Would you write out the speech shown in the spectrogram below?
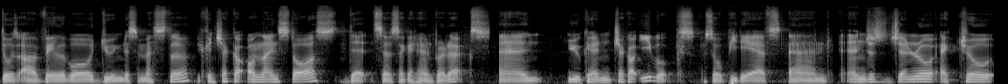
those are available during the semester, you can check out online stores that sell secondhand products, and you can check out ebooks, so PDFs and and just general actual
